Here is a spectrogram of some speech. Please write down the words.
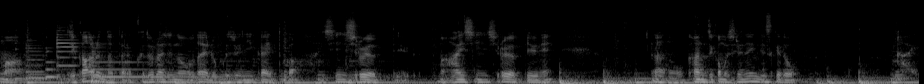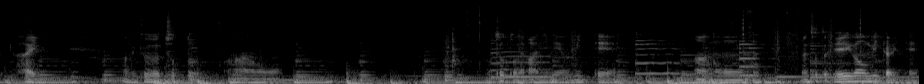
まあ、時間あるんだったら、クドラジの第62回とか配信しろよっていう、まあ、配信しろよっていうね、あの感じかもしれないんですけど、はい、はい。あの今日はちょっと、あの、ちょっとね、アニメを見て、あのちょっと映画を見たりね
